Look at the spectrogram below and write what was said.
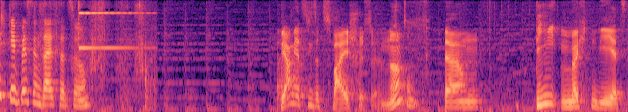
Ich gebe ein bisschen Salz dazu. Wir haben jetzt diese zwei Schüsseln, ne? Ähm, die möchten wir jetzt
